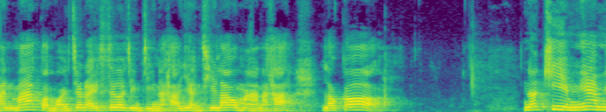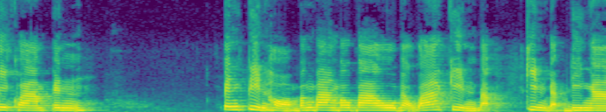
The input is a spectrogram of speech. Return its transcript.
มันมากกว่ามอยเจอไรเซอร์จริงๆนะคะ อย่างที่เล่ามานะคะ แล้วก็ เนื้อครีมเนี่ยมีความเป็นเป็นกลิ่นหอมบางๆ เบาๆ แบบว่ากลิ่นแบบกลิ่นแบบดีงา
